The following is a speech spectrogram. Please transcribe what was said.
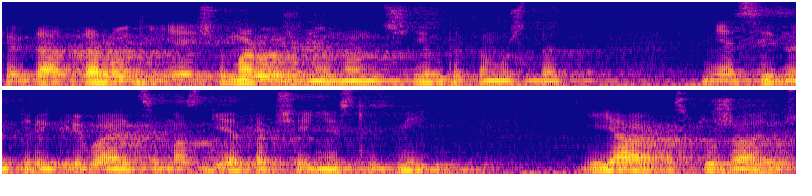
Когда от дороги, я еще мороженое на ночь ем, потому что у меня сильно перегреваются мозги от общения с людьми. И я остужаюсь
